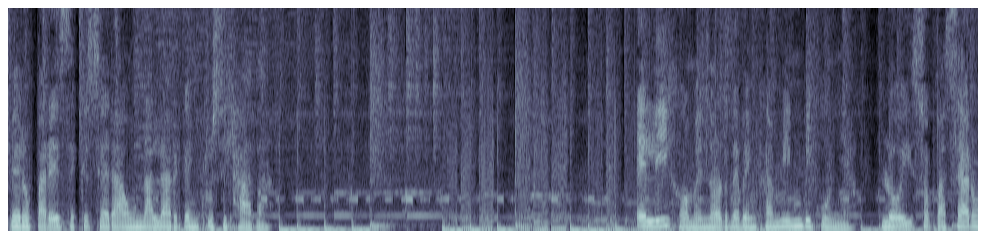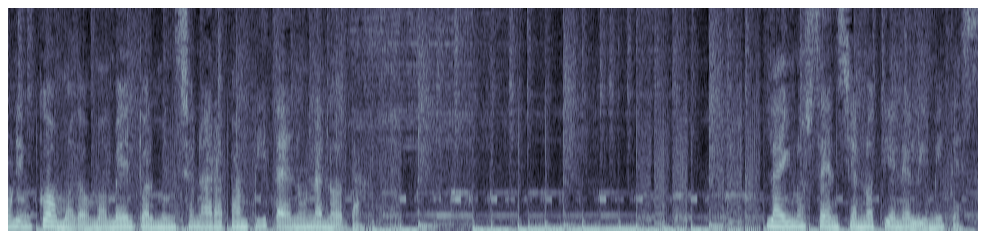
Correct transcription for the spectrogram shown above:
pero parece que será una larga encrucijada. El hijo menor de Benjamín Vicuña, lo hizo pasar un incómodo momento al mencionar a Pampita en una nota. La inocencia no tiene límites.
